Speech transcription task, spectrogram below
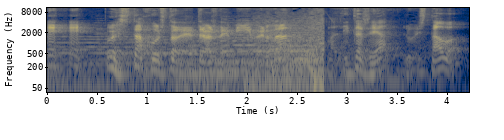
Pues está justo detrás de mí, ¿verdad? maldita sea, lo estaba.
